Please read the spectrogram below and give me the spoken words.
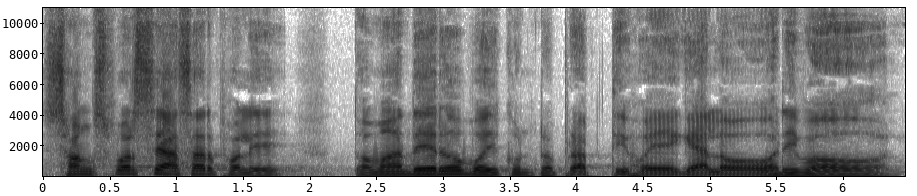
সংস্পর্শে আসার ফলে তোমাদেরও বৈকুণ্ঠ প্রাপ্তি হয়ে গেল হরিবল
